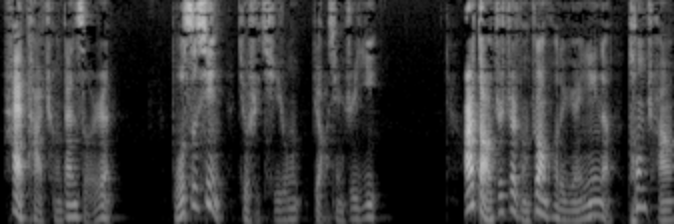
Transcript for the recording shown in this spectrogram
害怕承担责任，不自信就是其中表现之一。而导致这种状况的原因呢，通常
